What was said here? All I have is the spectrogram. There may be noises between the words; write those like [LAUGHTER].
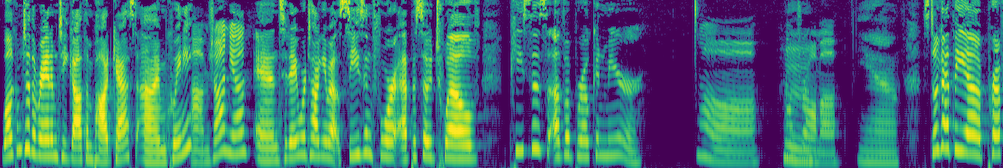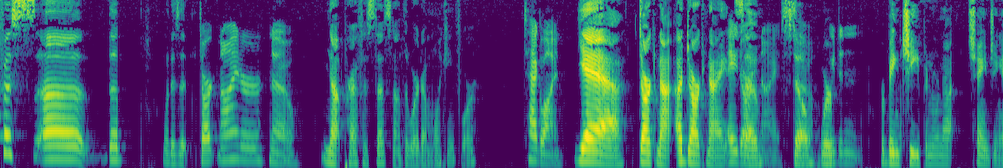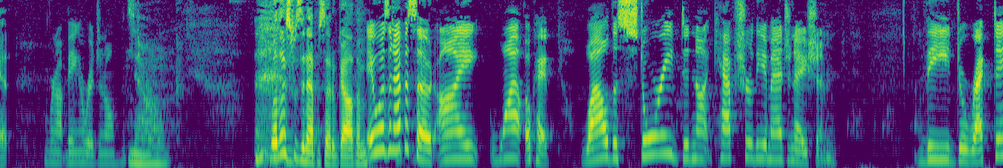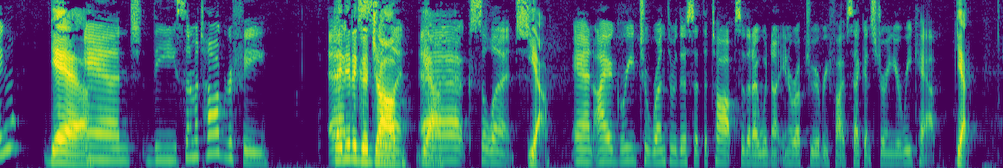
Welcome to the Random Tea Gotham podcast. I'm Queenie, I'm Janya. and today we're talking about season four, episode 12 Pieces of a Broken Mirror. Aw, Hmm. how drama. Yeah. Still got the uh, preface, uh, the, what is it? Dark Knight or no? Not preface, that's not the word I'm looking for. Tagline. Yeah, Dark Knight, a Dark Knight. A Dark So, Knight. Still, So we're, we didn't. we're being cheap and we're not changing it. We're not being original. It's No. terrible. Well, this was an episode of Gotham. It was an episode. I while okay, while the story did not capture the imagination, the directing yeah. and the cinematography. They did a good job. Yeah. Excellent. yeah. And I agreed to run through this at the top so that I would not interrupt you every five seconds during your recap. Yeah.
